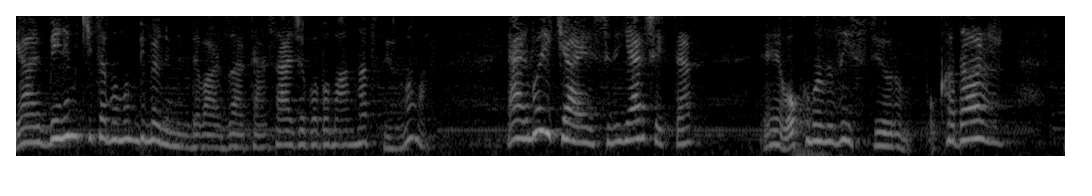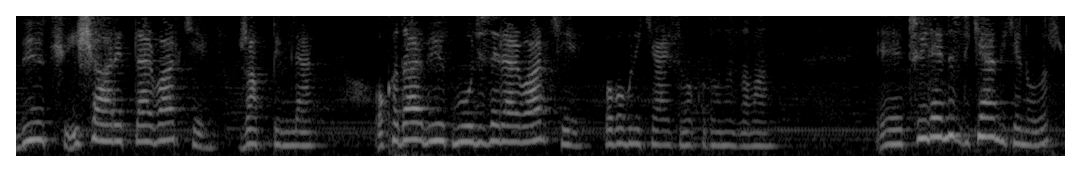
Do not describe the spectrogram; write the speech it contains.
yani benim kitabımın bir bölümünde var zaten. Sadece babama anlatmıyorum ama yani bu hikayesini gerçekten e, okumanızı istiyorum. O kadar büyük işaretler var ki Rabbimden. O kadar büyük mucizeler var ki babamın hikayesini okuduğunuz zaman. E, tüyleriniz diken diken olur.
